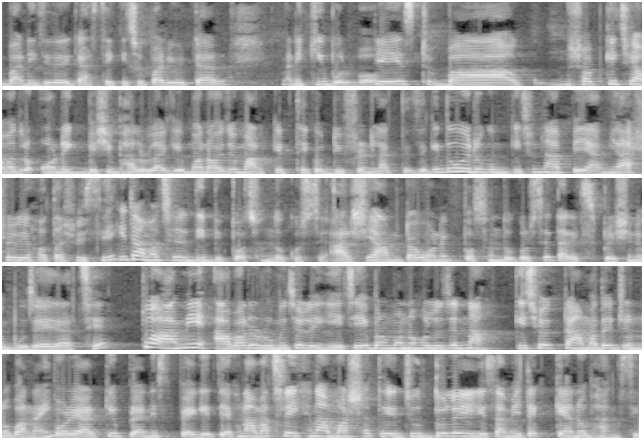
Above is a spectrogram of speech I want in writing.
বা নিজেদের গাছ থেকে কিছু পারি ওটার মানে কি বলব? টেস্ট বা সব কিছু আমাদের অনেক বেশি ভালো লাগে। মনে হয় যে মার্কেট থেকেও ডিফারেন্ট লাগতেছে। কিন্তু ওইরকম কিছু না পেয়ে আমি আসলে হতাশ হয়েছি কিন্তু আমার ছেলে দিব্যি পছন্দ করছে। আর সে আমটাও অনেক পছন্দ করছে। তার এক্সপ্রেশনে বোঝাই যাচ্ছে। তো আমি আবারও রুমে চলে গিয়েছি। এবার মনে হলো যে, না, কিছু একটা আমাদের জন্য বানাই। পরে আর কি প্ল্যান স্প্যাগেটি এখন আমার ছেলে এখানে আমার সাথে যুদ্ধ লেগে গেছে, আমি এটা কেন ভাঙছি?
